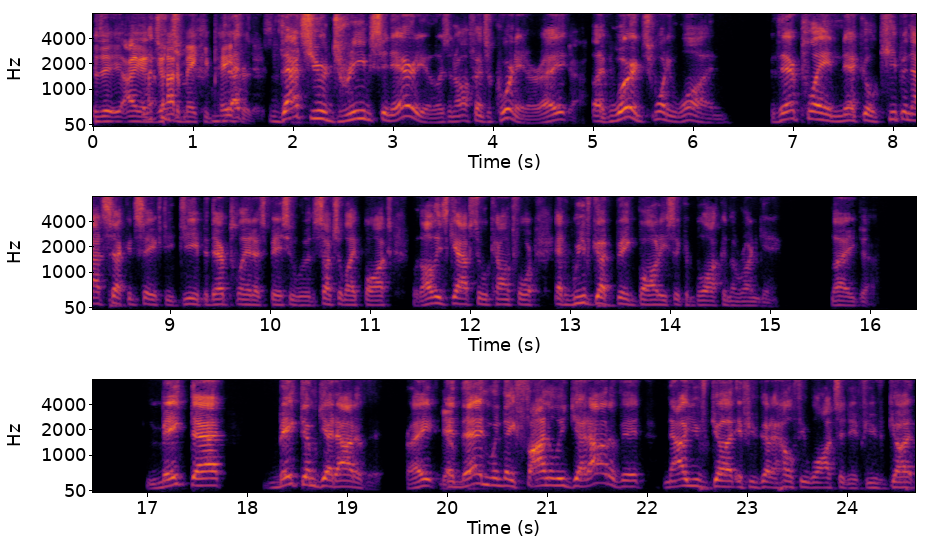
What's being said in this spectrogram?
It, I got to make you pay that, for this. That's your dream scenario as an offensive coordinator, right? Yeah. Like we're in 21. They're playing nickel, keeping that second safety deep, and they're playing us basically with such a light box with all these gaps to account for, and we've got big bodies that can block in the run game. Like, yeah. Make that, make them get out of it right? Yep. And then when they finally get out of it, now you've got if you've got a healthy Watson, if you've got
